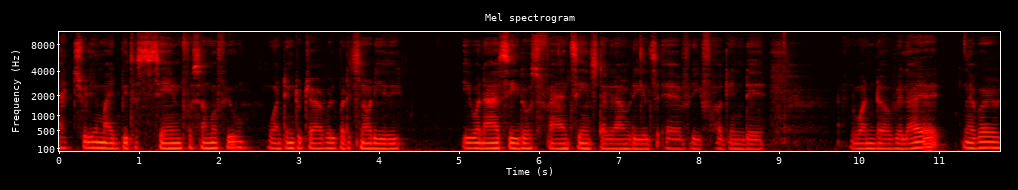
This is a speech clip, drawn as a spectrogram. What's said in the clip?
actually might be the same for some of you wanting to travel, but it's not easy. Even I see those fancy Instagram reels every fucking day and wonder will I never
